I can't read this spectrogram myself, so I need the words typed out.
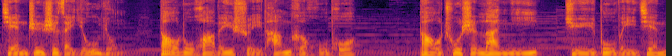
简直是在游泳。道路化为水塘和湖泊，到处是烂泥，举步维艰。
